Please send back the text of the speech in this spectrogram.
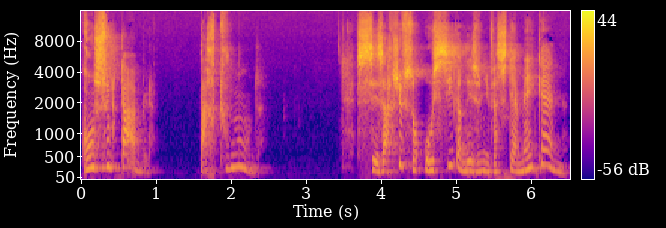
consultables par tout le monde. Ces archives sont aussi dans des universités américaines.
